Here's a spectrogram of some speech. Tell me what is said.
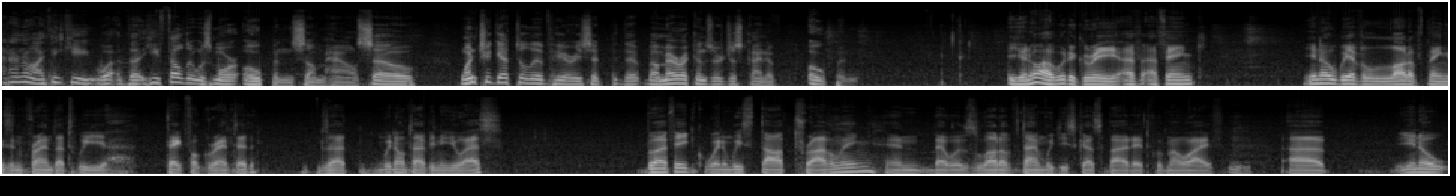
I don't know. I think he the, he felt it was more open somehow. So once you get to live here, he said the Americans are just kind of open. You know, I would agree. I, I think, you know, we have a lot of things in France that we take for granted that we don't have in the US. But I think when we start traveling, and there was a lot of time we discussed about it with my wife, Mhm. uh, you know,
